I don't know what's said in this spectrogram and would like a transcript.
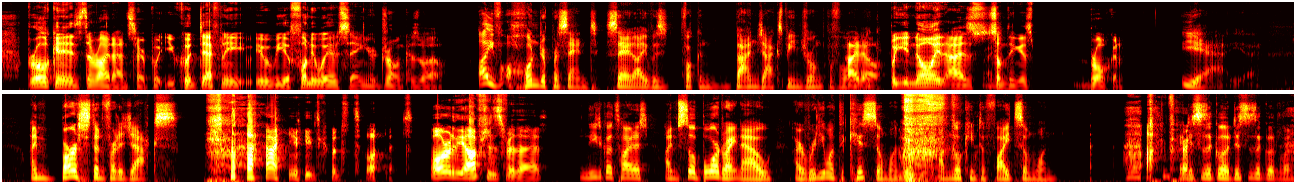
broken is the right answer, but you could definitely. It would be a funny way of saying you're drunk as well. I've hundred percent said I was fucking banjax being drunk before. I like, know, but you know it as something is broken. yeah, yeah. I'm bursting for the jacks. you need to go to the toilet. What are the options for that? Need to go to the toilet. I'm so bored right now. I really want to kiss someone. I'm looking to fight someone. Okay, this is a good. This is a good one.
